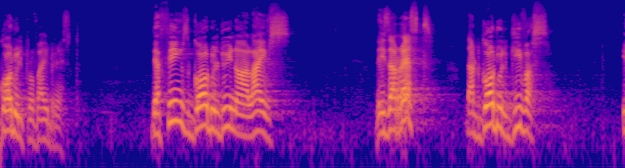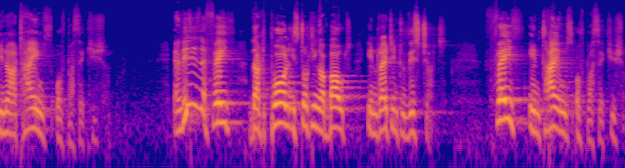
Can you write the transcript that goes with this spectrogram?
God will provide rest. There are things God will do in our lives. There is a rest that God will give us in our times of persecution. And this is the faith that Paul is talking about in writing to this church faith in times of persecution.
